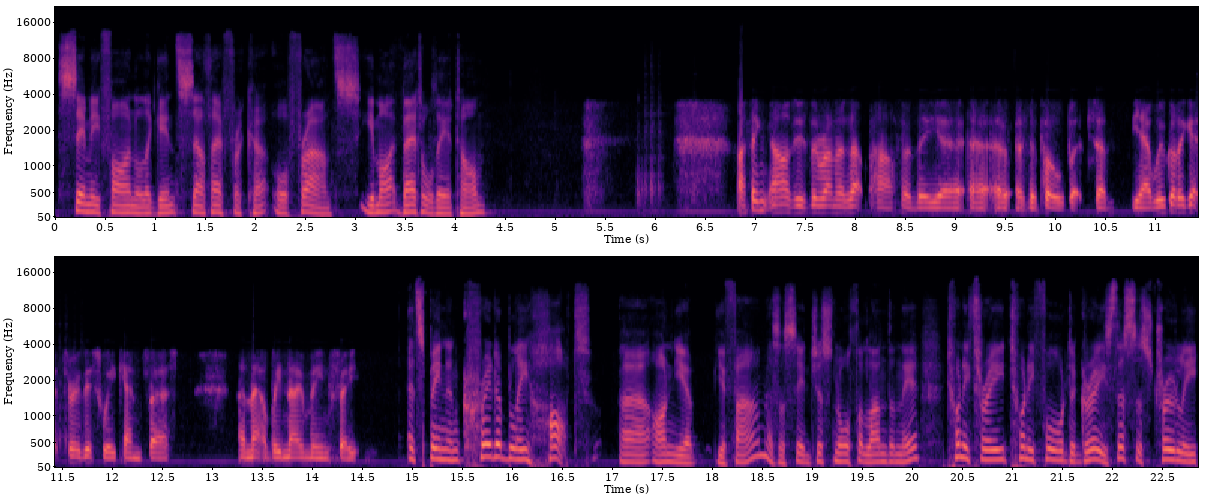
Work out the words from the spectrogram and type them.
semi-final against South Africa or France. You might battle there, Tom. I think ours is the runners-up half of the uh, uh, of the pool, but um, yeah, we've got to get through this weekend first, and that'll be no mean feat. It's been incredibly hot uh, on your, your farm, as I said, just north of London there. 23, 24 degrees. This is truly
